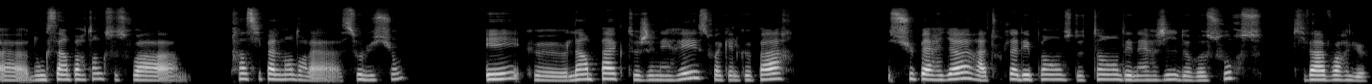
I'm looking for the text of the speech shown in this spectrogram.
Euh, donc c'est important que ce soit principalement dans la solution et que l'impact généré soit quelque part supérieur à toute la dépense de temps, d'énergie, de ressources qui va avoir lieu.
